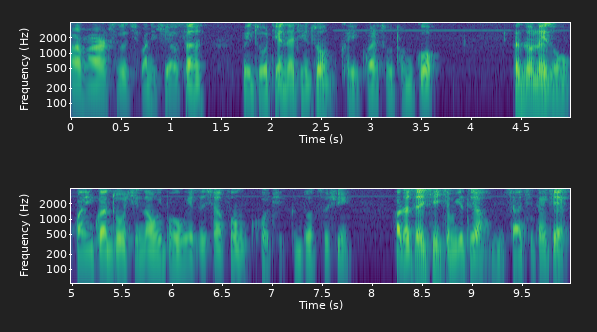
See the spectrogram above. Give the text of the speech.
二八二四七八六七幺三，备注电台听众，可以快速通过。更多内容欢迎关注新浪微博微知先锋，获取更多资讯。好的，这一期节目就这样，我们下期再见。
